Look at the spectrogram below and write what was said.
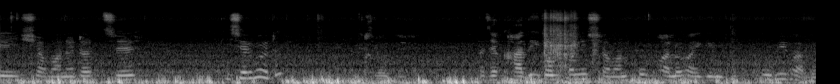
এই সাবান এটা হচ্ছে কিসের গো এটা? আচ্ছা খাদি কোম্পানির সাবান খুব ভালো হয় কিন্তু খুবই ভালো।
